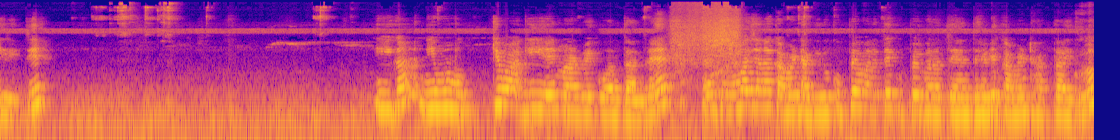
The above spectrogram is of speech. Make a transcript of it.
ಈ ರೀತಿ. ಈಗ ನೀವು ಮುಖ್ಯವಾಗಿ ಏನ್ ಮಾಡ್ಬೇಕು ಅಂತ ಅಂದ್ರೆ ನಾನು ತುಂಬಾ ಜನ ಕಮೆಂಟ್ ಹಾಕಿದ್ರು ಕುಪ್ಪೆ ಬರುತ್ತೆ ಕುಪ್ಪೆ ಬರುತ್ತೆ ಅಂತ ಹೇಳಿ ಕಮೆಂಟ್ ಹಾಕ್ತಾ ಇದ್ರು.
